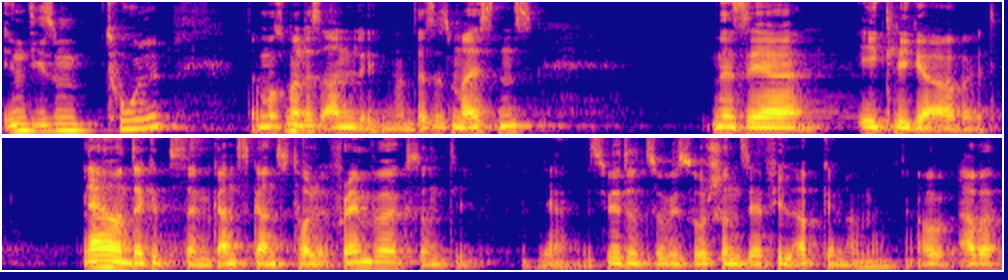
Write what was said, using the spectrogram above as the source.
in diesem Tool, dann muss man das anlegen. Und das ist meistens eine sehr eklige Arbeit. Ja, und da gibt es dann ganz, ganz tolle Frameworks und die, ja, es wird uns sowieso schon sehr viel abgenommen. Aber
